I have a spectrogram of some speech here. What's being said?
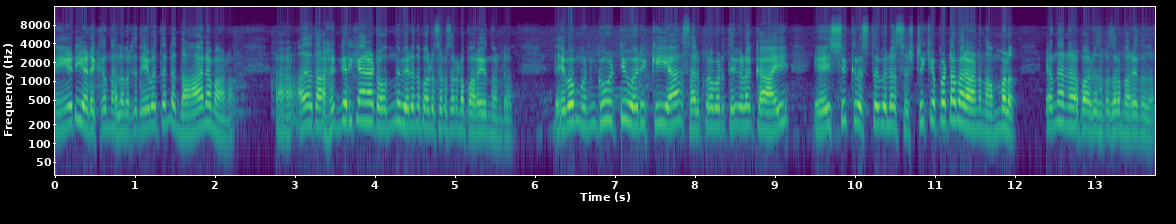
നേടിയെടുക്കുന്നതല്ല. പക്ഷേ ദൈവത്തിന്റെ ദാനമാണ്. അതിനകത്ത് അഹങ്കരിക്കാനായിട്ട് ഒന്നും വരുന്ന പൗരസഭസനോട് പറയുന്നുണ്ട്. ദൈവം മുൻകൂട്ടി ഒരുക്കിയ സൽപ്രവൃത്തികൾക്കായി യേശു ക്രിസ്തുവിൽ സൃഷ്ടിക്കപ്പെട്ടവരാണ് നമ്മൾ എന്നാണ് പൗരസഭസനം പറയുന്നത്.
